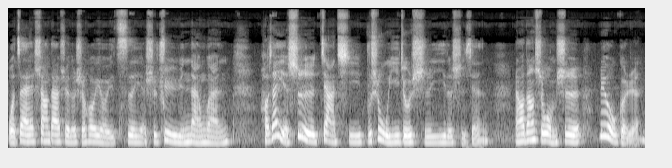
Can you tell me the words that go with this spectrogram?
我在上大学的时候有一次也是去云南玩，好像也是假期，不是五一就十一的时间。然后当时我们是六个人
